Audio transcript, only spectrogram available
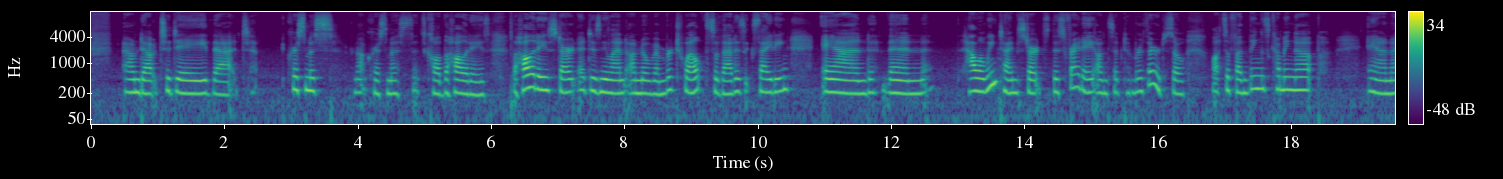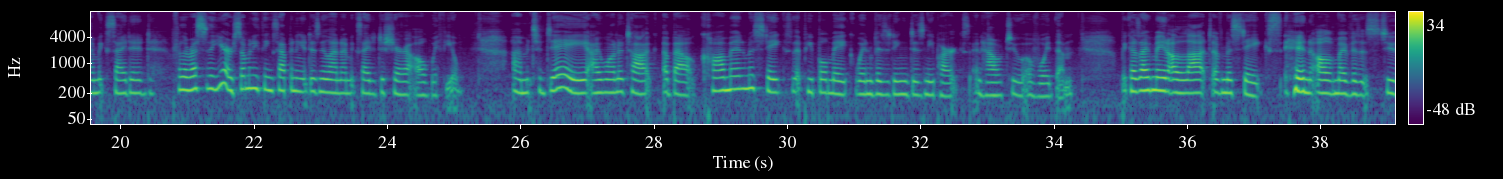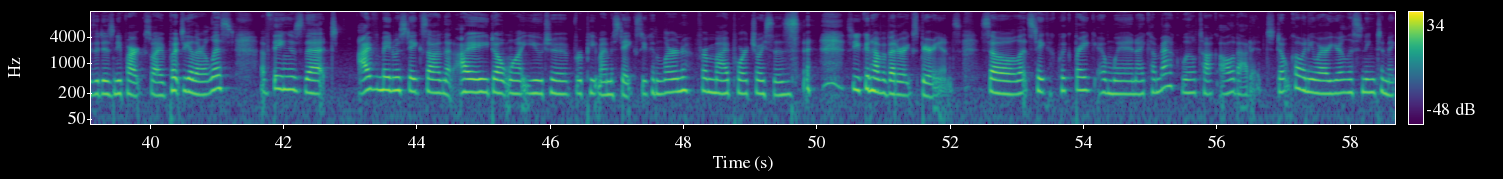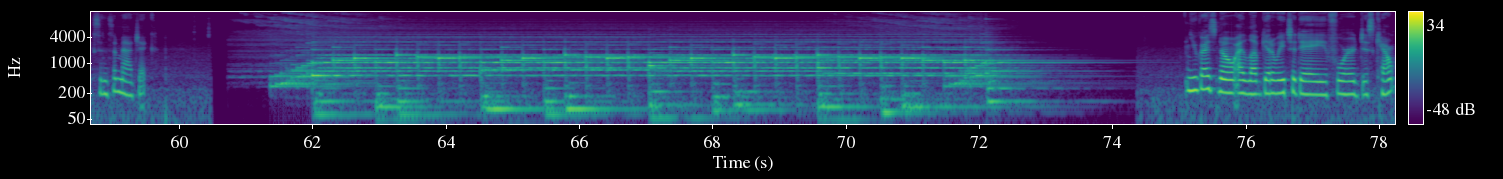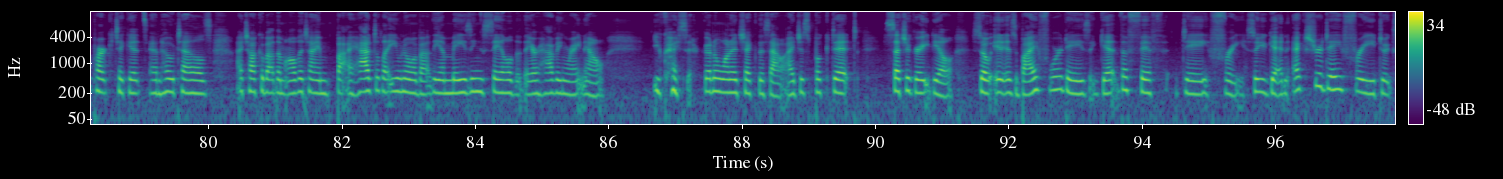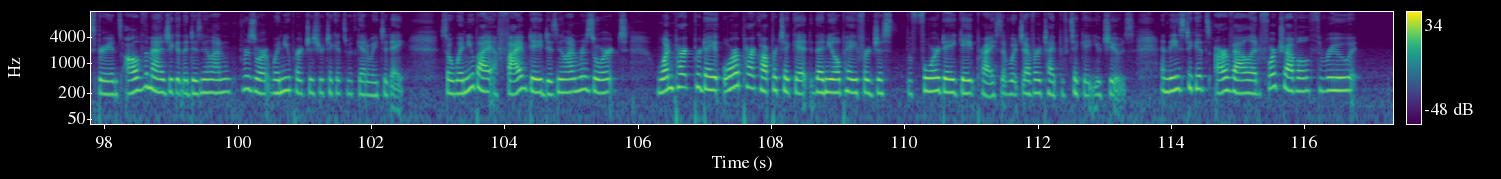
found out today that Christmas not Christmas, it's called the holidays. The holidays start at Disneyland on November 12th, so that is exciting. And then Halloween time starts this Friday on September 3rd. So lots of fun things coming up. And I'm excited for the rest of the year. So many things happening at Disneyland. I'm excited to share it all with you. Um, today, I want to talk about common mistakes that people make when visiting Disney parks and how to avoid them. Because I've made a lot of mistakes in all of my visits to the Disney park. So I've put together a list of things that I've made mistakes on that I don't want you to repeat my mistakes. You can learn from my poor choices so you can have a better experience. So let's take a quick break, and when I come back, we'll talk all about it. Don't go anywhere. You're listening to Mix in Some Magic. You guys know I love Getaway Today for discount park tickets and hotels. I talk about them all the time, but I had to let you know about the amazing sale that they are having right now. You guys are going to want to check this out. I just booked it. Such a great deal. So it is buy four days, get the fifth day free. So you get an extra day free to experience all of the magic at the Disneyland Resort when you purchase your tickets with Getaway today. So when you buy a five day Disneyland Resort, one park per day, or a park hopper ticket, then you'll pay for just the four day gate price of whichever type of ticket you choose. And these tickets are valid for travel through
